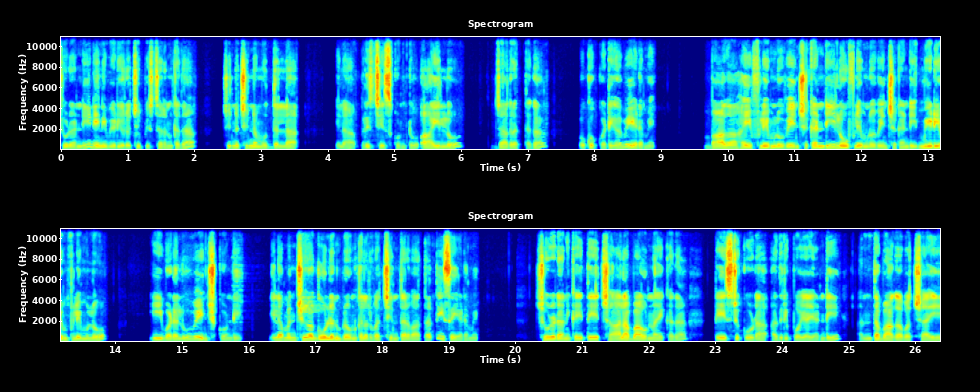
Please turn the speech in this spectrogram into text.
చూడండి నేను ఈ వీడియోలో చూపిస్తున్నాను కదా చిన్న చిన్న ముద్దల్లా ఇలా ప్రెస్ చేసుకుంటూ ఆయిల్లో జాగ్రత్తగా ఒక్కొక్కటిగా వేయడమే. బాగా హై ఫ్లేమ్లో వేయించకండి లో ఫ్లేమ్లో వేయించకండి మీడియం ఫ్లేమ్లో ఈ వడలు వేయించుకోండి. ఇలా మంచిగా గోల్డెన్ బ్రౌన్ కలర్ వచ్చిన తర్వాత తీసేయడమే. చూడడానికైతే చాలా బాగున్నాయి కదా టేస్ట్ కూడా అదిరిపోయాయండి అంత బాగా వచ్చాయి.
